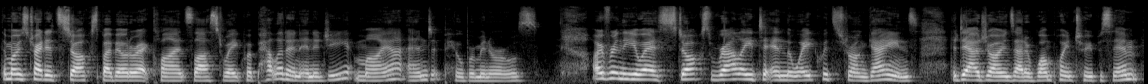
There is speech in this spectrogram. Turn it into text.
The most traded stocks by Bell Direct clients last week were Paladin Energy, Maya, and Pilbara Minerals. Over in the US, stocks rallied to end the week with strong gains. The Dow Jones added 1.2%,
